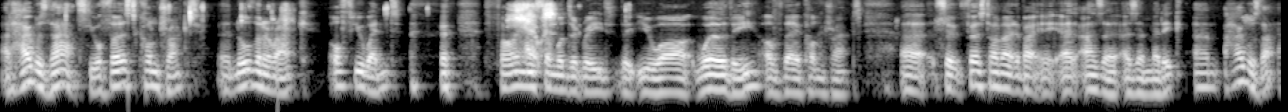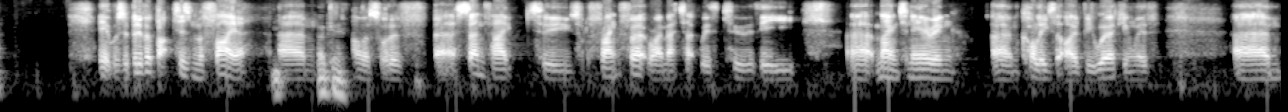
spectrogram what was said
And how was that? Your first contract at Northern Iraq, off you went. Finally, Yeah, was- someone's agreed that you are worthy of their contract. Uh, so, first time out about it as a, as a medic. Um, how was that? It was a bit of a baptism of fire. Um, Okay. I was sort of uh, sent out to sort of Frankfurt, where I met up with two of the uh, mountaineering um, colleagues that I'd be working with. Um,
